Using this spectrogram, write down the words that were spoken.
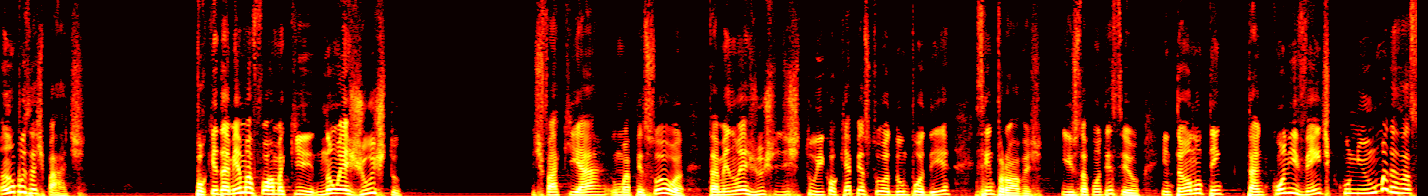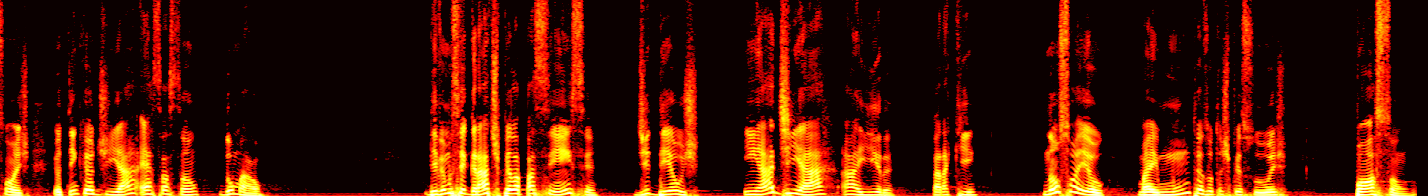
ambas as partes. Porque, da mesma forma que não é justo esfaquear uma pessoa, também não é justo destituir qualquer pessoa de um poder sem provas. E isso aconteceu. Então, eu não tenho que estar conivente com nenhuma das ações. Eu tenho que odiar essa ação do mal devemos ser gratos pela paciência de Deus em adiar a ira, para que não só eu, mas muitas outras pessoas possam,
